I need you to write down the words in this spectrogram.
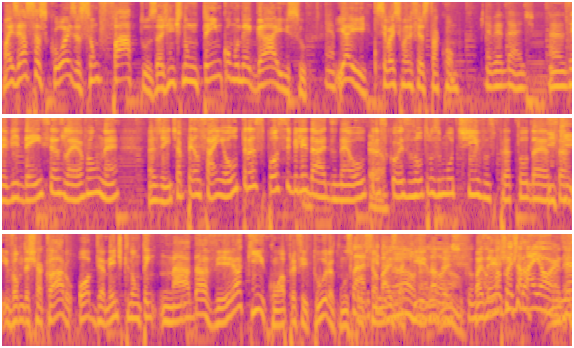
mas essas coisas são fatos, a gente não tem como negar isso. É. E aí, você vai se manifestar como? É verdade. As evidências levam, né, a gente a pensar em outras possibilidades, né? Outras É. coisas, outros motivos para toda essa. E que, vamos deixar claro, obviamente que não tem nada a ver aqui com a prefeitura, com os Claro profissionais não, daqui, não, nada. lógico. Mas aí Alguma a gente coisa tá- maior, Mas né? É,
